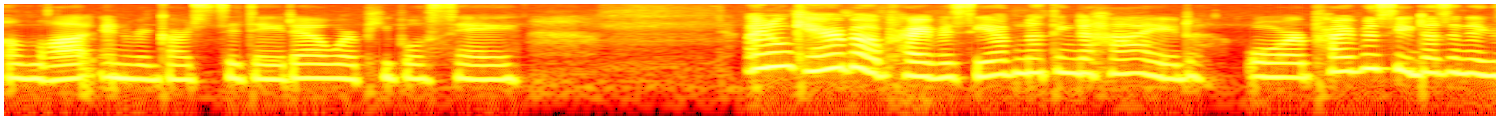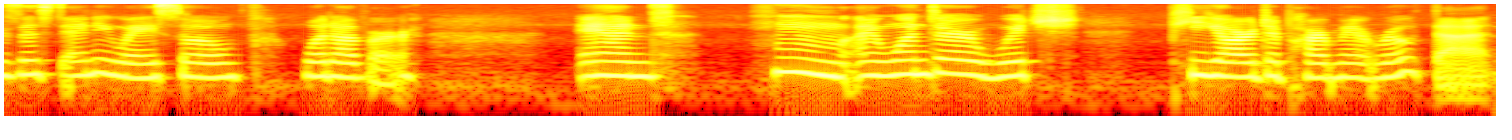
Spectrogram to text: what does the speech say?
a lot in regards to data where people say, I don't care about privacy, I have nothing to hide, or privacy doesn't exist anyway, so whatever. And hmm, I wonder which PR department wrote that.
